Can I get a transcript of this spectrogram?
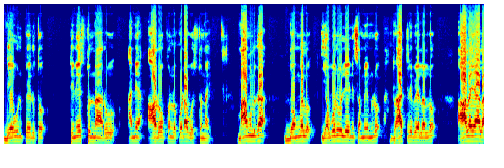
దేవుని పేరుతో తినేస్తున్నారు అనే ఆరోపణలు కూడా వస్తున్నాయి. మామూలుగా దొంగలు ఎవరూ లేని సమయంలో రాత్రి వేళల్లో ఆలయాల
